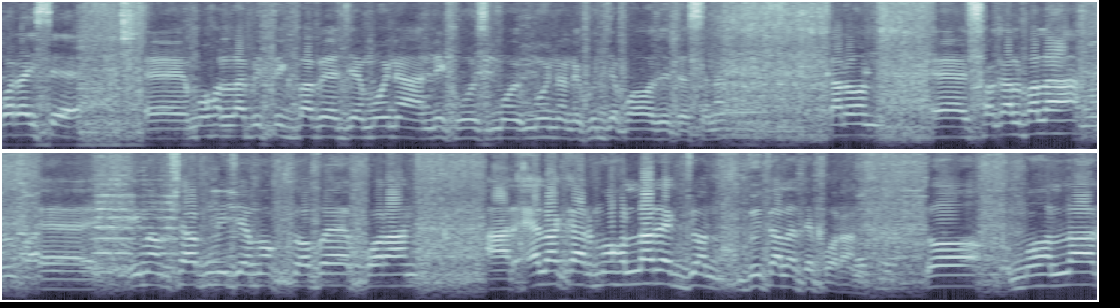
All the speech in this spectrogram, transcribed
করাইছে মহল্লাভিত্তিকভাবে যে ময়না নিখোঁজ ময়না নিখুঁজে পাওয়া যেতেছে না। কারণ সকালবেলা ইমাম সাহেব নিজে মক্তবে পড়ান। আর এলাকার মহল্লার একজন দুইতলাতে পড়ান। তো মহল্লার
